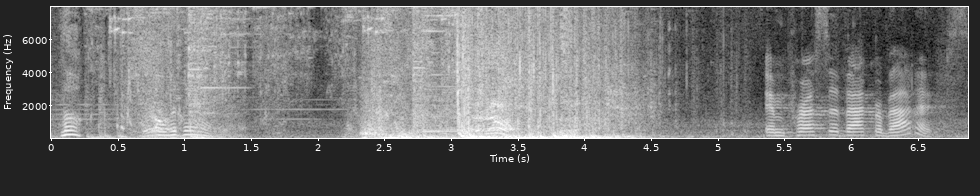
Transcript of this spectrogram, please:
Look, over there. Impressive acrobatics.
